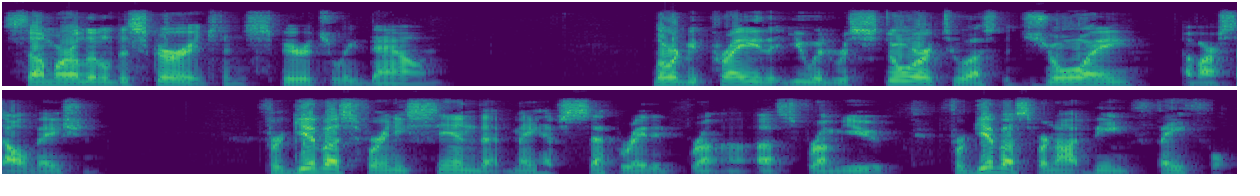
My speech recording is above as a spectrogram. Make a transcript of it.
Some are a little discouraged and spiritually down. Lord, we pray that you would restore to us the joy of our salvation. Forgive us for any sin that may have separated from, uh, us from you. Forgive us for not being faithful.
